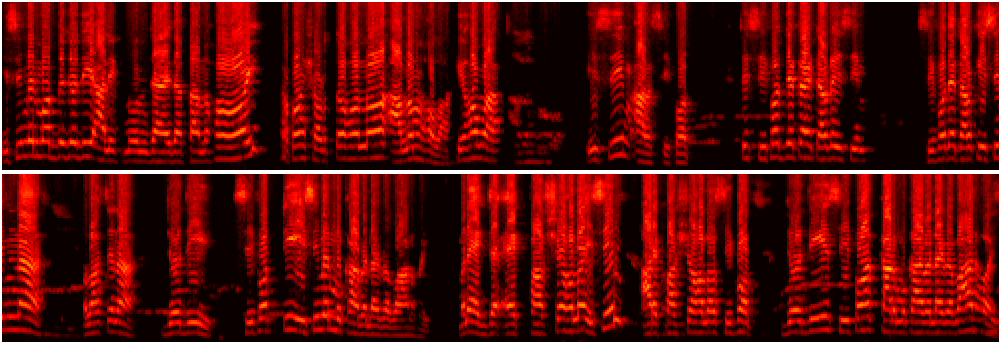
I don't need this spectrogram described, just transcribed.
ইসিমের মধ্যে যদি আলিফ নুন জায়দাতান হয় তখন শর্ত হলো আলম হওয়া। কি হওয়া? ইসিম আর সিফত। তো সিফত যেটা এটা ইসিম। সিফত এটাও কি ইসিম না? বলা হচ্ছে না। যদি সিফতটি ইসিমের মোকাবেলায় ব্যবহার হয়। মানে এক এক পার্শ্ব হলো ইসিম আর এক পার্শ্ব হলো সিফত। যদি সিফত কার মোকাবেলায় ব্যবহার হয়?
